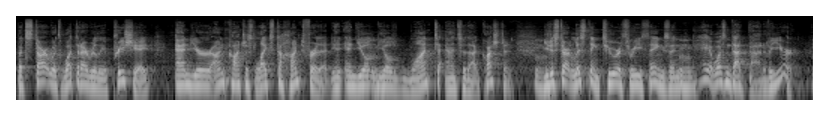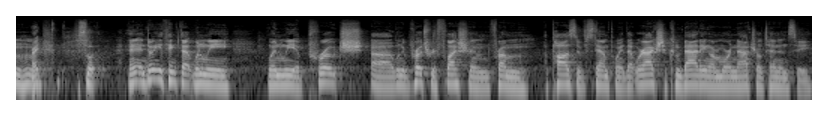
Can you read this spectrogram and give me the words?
But start with what did I really appreciate? And your unconscious likes to hunt for that, and you'll mm-hmm. you'll want to answer that question. You just start listing two or three things, and hey, it wasn't that bad of a year, right? So And, and don't you think that when we when we approach uh, when we approach reflection from a positive standpoint, that we're actually combating our more natural tendency,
